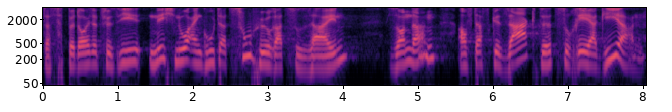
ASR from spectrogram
Das bedeutet für sie nicht nur ein guter Zuhörer zu sein, sondern auf das Gesagte zu reagieren.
